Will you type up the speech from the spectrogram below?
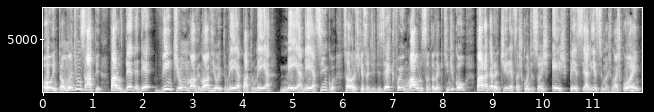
Ou então mande um zap para o DDD 219986466665. Só não esqueça de dizer que foi o Mauro Santana que te indicou para garantir essas condições especialíssimas. Mas correm,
